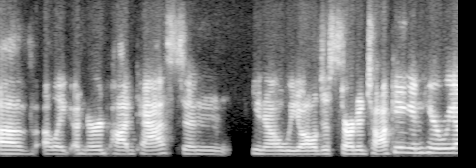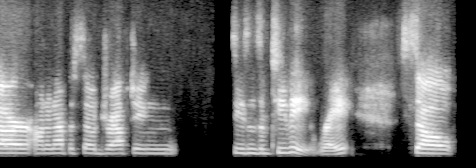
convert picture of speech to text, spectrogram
of a, like a nerd podcast and you know, we all just started talking and here we are on an episode drafting seasons of TV, right? So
